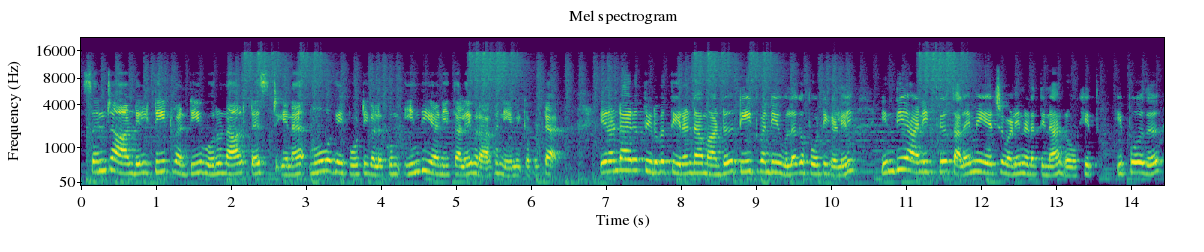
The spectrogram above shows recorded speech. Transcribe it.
சென்ற ஆண்டில் டி டுவெண்டி ஒரு நாள் டெஸ்ட் என மூவகை போட்டிகளுக்கும் இந்திய அணி தலைவராக நியமிக்கப்பட்டார். இரண்டாயிரத்து இருபத்தி இரண்டாம் ஆண்டு டி டுவெண்டி உலக போட்டிகளில் இந்திய அணிக்கு தலைமையேற்று வழிநடத்தினார் ரோஹித். இப்போது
